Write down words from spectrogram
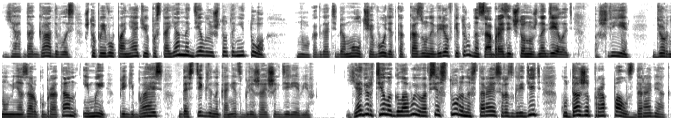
Я догадывалась, что по его понятию постоянно делаю что-то не то — но когда тебя молча водят, как козу на веревке, трудно сообразить, что нужно делать. «Пошли!» — дернул меня за руку братан, и мы, пригибаясь, достигли, наконец, ближайших деревьев. Я вертела головой во все стороны, стараясь разглядеть, куда же пропал здоровяк.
